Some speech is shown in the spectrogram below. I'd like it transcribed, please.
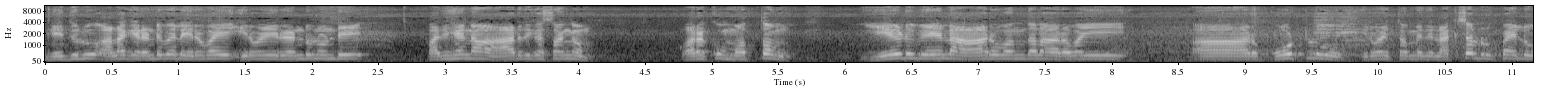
నిధులు అలాగే రెండు వేల ఇరవై ఇరవై రెండు నుండి పదిహేనవ ఆర్థిక సంఘం వరకు మొత్తం ఏడు వేల ఆరు వందల అరవై ఆరు కోట్లు ఇరవై తొమ్మిది లక్షల రూపాయలు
